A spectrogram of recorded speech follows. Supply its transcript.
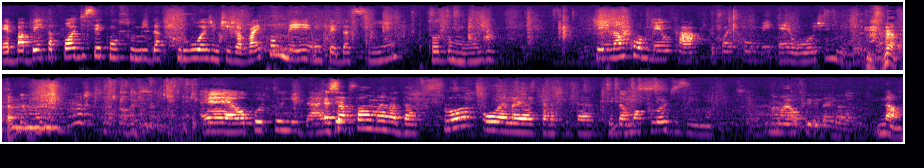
é babenta, pode ser consumida crua, a gente já vai comer um pedacinho, todo mundo. Quem não comeu cacto vai comer é hoje mesmo. é a oportunidade. Essa palma ela dá flor ou ela é aquela que dá. que dá uma florzinha. Não é o filho da Índia. Não.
